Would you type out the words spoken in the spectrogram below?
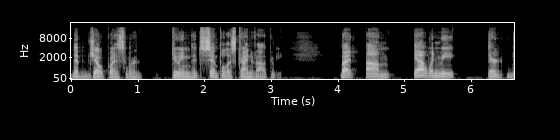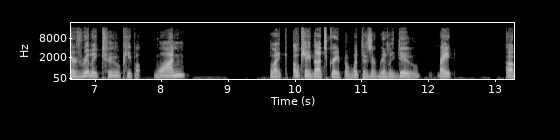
the joke was we're doing the simplest kind of alchemy. But um, yeah, when we, there, there's really two people. One, like, okay, that's great, but what does it really do? Right? Uh,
